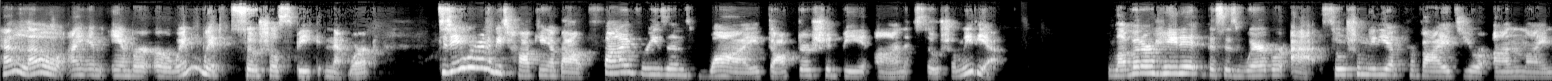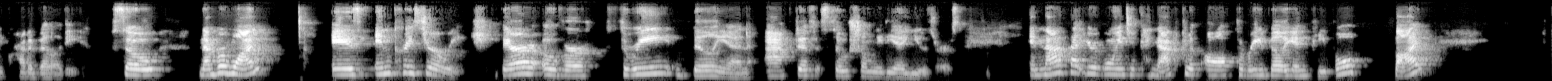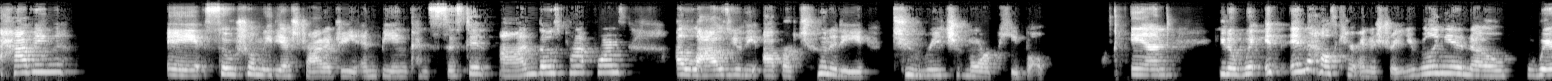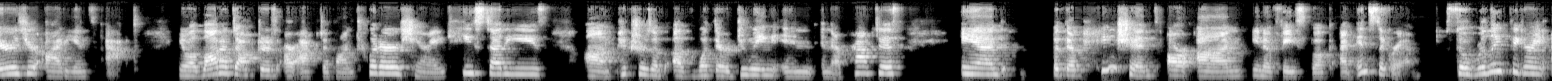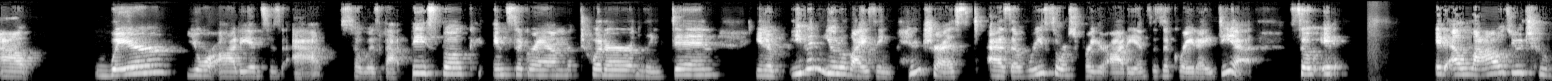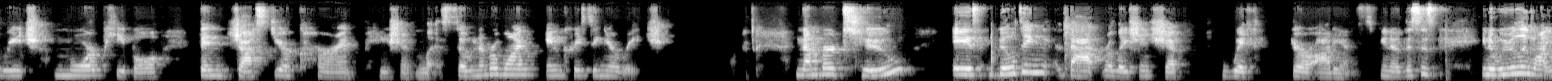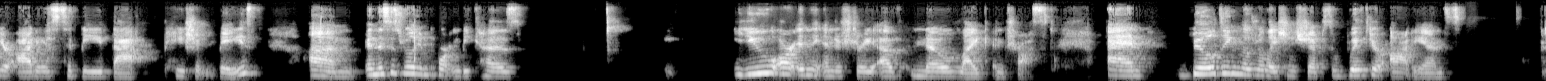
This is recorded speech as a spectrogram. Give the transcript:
Hello, I am Amber Irwin with Social Speak Network. Today we're going to be talking about five reasons why doctors should be on social media. Love it or hate it, this is where we're at. Social media provides your online credibility. So, number one is increase your reach. There are over 3 billion active social media users. And not that you're going to connect with all 3 billion people, but having a social media strategy and being consistent on those platforms allows you the opportunity to reach more people. And you know, in the healthcare industry, you really need to know where is your audience at. You know, a lot of doctors are active on Twitter, sharing case studies, um, pictures of, of what they're doing in, in their practice. And but their patients are on, you know, Facebook and Instagram. So really figuring out where your audience is at. So is that Facebook, Instagram, Twitter, LinkedIn, you know, even utilizing Pinterest as a resource for your audience is a great idea. So it it allows you to reach more people than just your current patient list. So number 1, increasing your reach. Number 2 is building that relationship with your audience. You know, this is, you know, we really want your audience to be that patient base. Um, and this is really important because you are in the industry of know, like, and trust. And building those relationships with your audience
